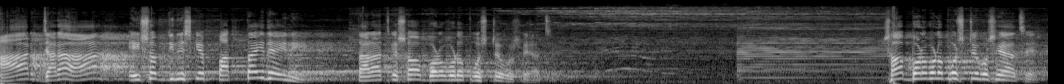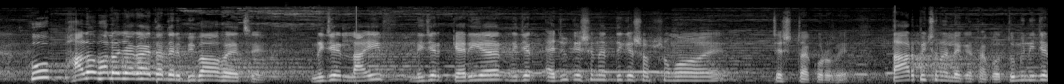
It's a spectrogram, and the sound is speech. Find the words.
আর যারা এইসব জিনিসকে পাত্তাই দেয়নি, তারা আজকে সব বড় বড় পোস্টে বসে আছে। সব বড় বড় পোস্টে বসে আছে। খুব ভালো ভালো জায়গায় তাদের বিবাহ হয়েছে। নিজের লাইফ, নিজের ক্যারিয়ার, নিজের এডুকেশনের দিকে সবসময় চেষ্টা করবে। তার পিছনে লেগে থাকো। তুমি নিজের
